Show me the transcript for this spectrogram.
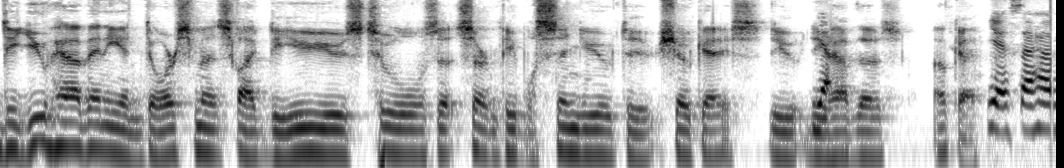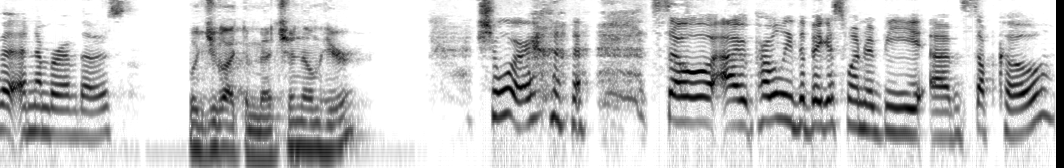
do you have any endorsements? Like, do you use tools that certain people send you to showcase? Do you do yeah. you have those? Okay. Yes, I have a, a number of those. Would you like to mention them here? Sure. so, I probably the biggest one would be um, Supco.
